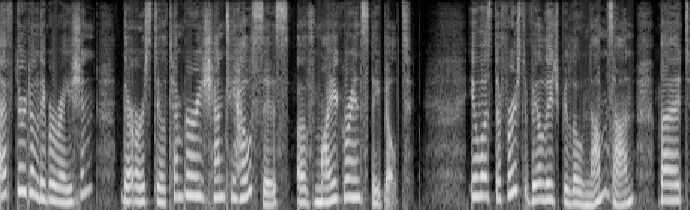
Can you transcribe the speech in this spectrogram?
After the liberation, there are still temporary shanty houses of migrants they built. It was the first village below Namsan, but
